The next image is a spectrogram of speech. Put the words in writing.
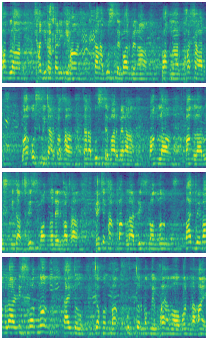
বাংলার স্বাধীনতার ইতিহাস তারা বুঝতে পারবে না, বাংলার ভাষার বা অস্মিতার কথা তারা বুঝতে পারবে না, বাংলা, বাংলার অস্মিতা হৃদস্পন্দনের কথা। বেঁচে থাক বাংলার হৃদস্পন্দন বাঁচবে বাংলার হৃদস্পন্দন। তাই তো যখন উত্তরবঙ্গে ভয়াবহ বন্যা হয়,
